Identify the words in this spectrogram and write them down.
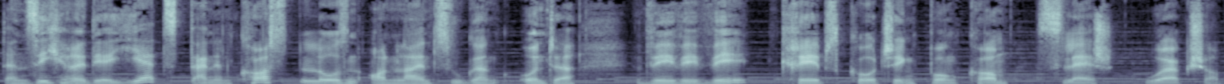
dann sichere dir jetzt deinen kostenlosen Online-Zugang unter www.krebscoaching.com/workshop.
